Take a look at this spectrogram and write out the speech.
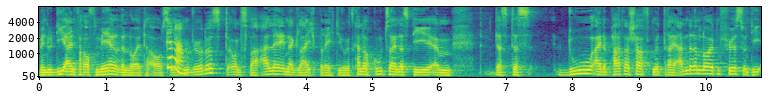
wenn du die einfach auf mehrere Leute auslegen genau. würdest, und zwar alle in der Gleichberechtigung. Es kann auch gut sein, dass die, ähm, dass, dass du eine Partnerschaft mit drei anderen Leuten führst und die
